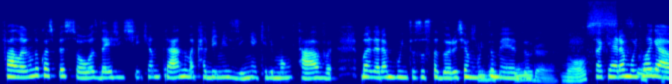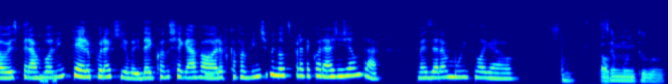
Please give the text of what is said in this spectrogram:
falando com as pessoas. Daí a gente tinha que entrar numa cabinezinha que ele montava. Mano, era muito assustador. Eu tinha Que muito medo. loucura. Nossa. Só que era muito legal. Eu esperava o ano inteiro por aquilo. E daí, quando chegava a hora, eu ficava 20 minutos pra ter coragem de entrar. Mas era muito legal. Isso é muito louco.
